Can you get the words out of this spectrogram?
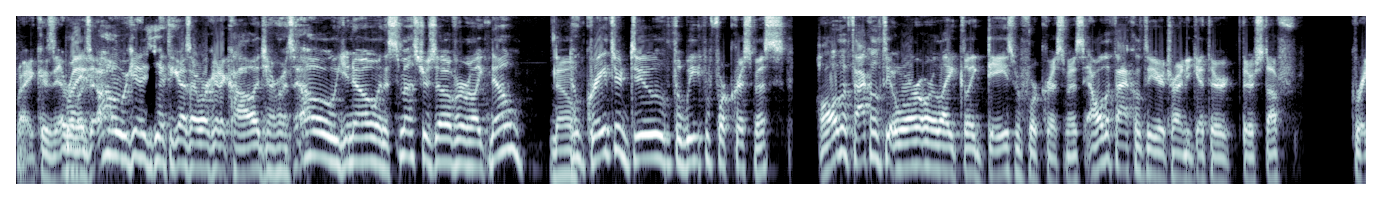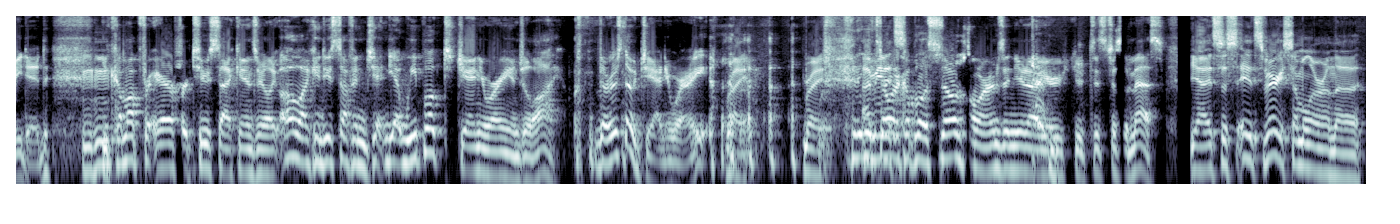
right? Because everyone's right. oh we're gonna get the guys I work at a college. And everyone's oh you know when the semester's over. We're like no no no grades are due the week before Christmas. All the faculty or or like like days before Christmas. All the faculty are trying to get their their stuff graded. Mm-hmm. You come up for air for two seconds, and you're like, "Oh, I can do stuff in Jan-. yeah." We booked January and July. there is no January. Right, right. you I mean, throw a couple of snowstorms, and you know, you're, you're it's just a mess. Yeah, it's just it's very similar on the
